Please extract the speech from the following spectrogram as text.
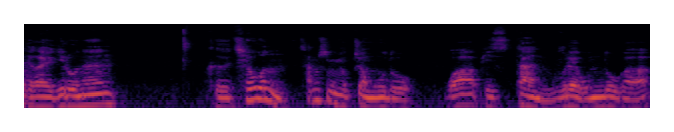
제가 알기로는 그 체온 36.5도와 비슷한 물의 온도가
